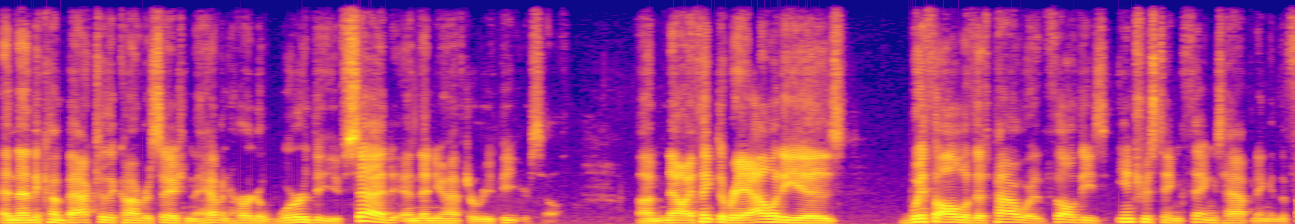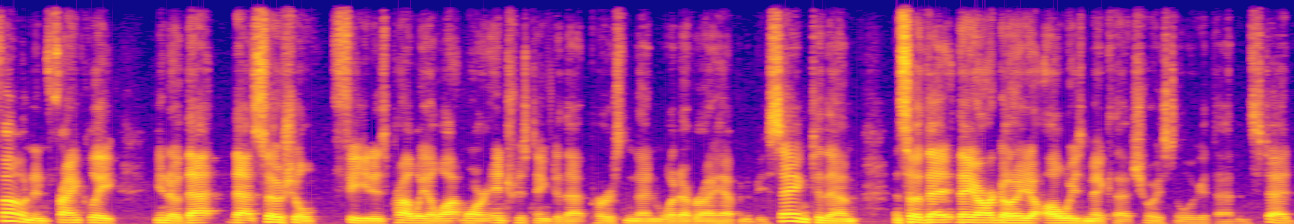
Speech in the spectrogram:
and then they come back to the conversation. They haven't heard a word that you've said, and then you have to repeat yourself. Um, now, I think the reality is with all of this power, with all these interesting things happening in the phone, and frankly, you know, that that social feed is probably a lot more interesting to that person than whatever I happen to be saying to them. And so they, they are going to always make that choice to look at that instead.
